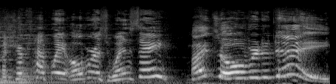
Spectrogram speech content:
My trip's halfway over. It's Wednesday. Mine's over today.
